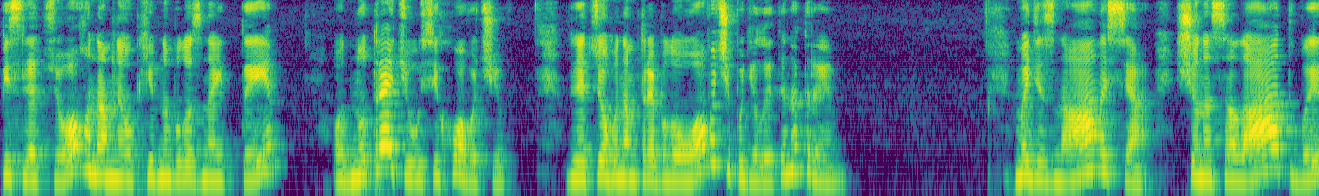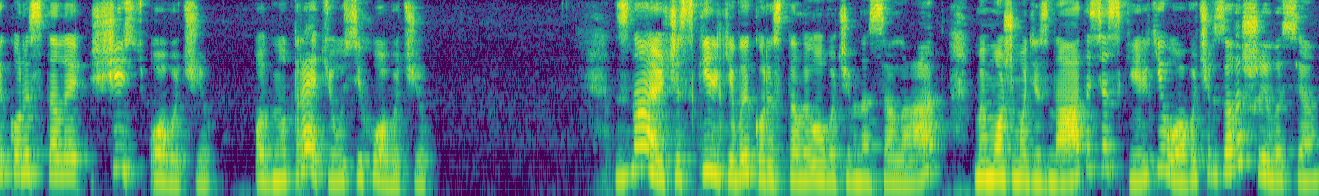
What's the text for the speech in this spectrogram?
Після цього нам необхідно було знайти одну третю усіх овочів. Для цього нам треба було овочі поділити на 3. Ми дізналися, що на салат використали 6 овочів, одну третю усіх овочів. Знаючи, скільки використали овочів на салат, ми можемо дізнатися, скільки овочів залишилося.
